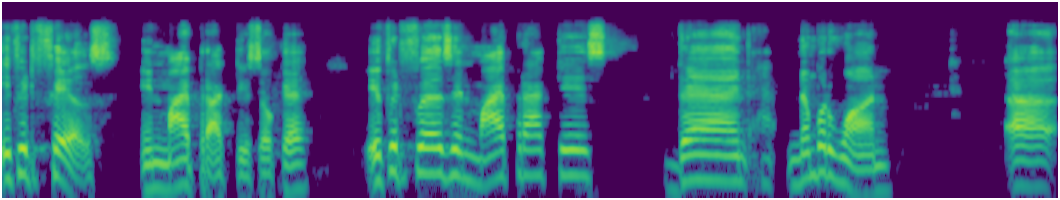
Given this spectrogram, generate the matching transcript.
if it fails in my practice, okay? If it fails in my practice, then number one, uh,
